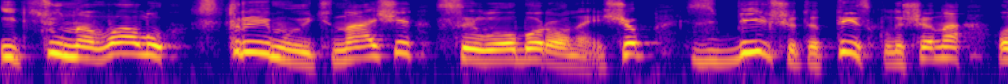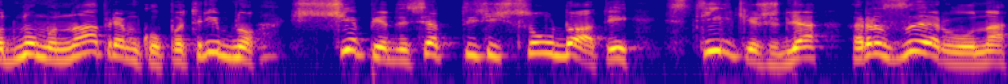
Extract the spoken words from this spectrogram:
і цю навалу стримують наші сили оборони. Щоб збільшити тиск лише на одному напрямку, потрібно ще 50 тисяч солдат і стільки ж для резерву на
